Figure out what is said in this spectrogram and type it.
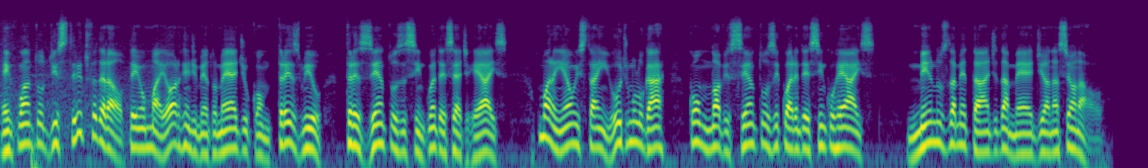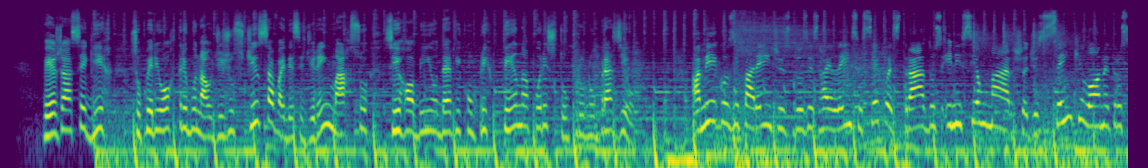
Enquanto o Distrito Federal tem o maior rendimento médio, com R$ 3.357, o Maranhão está em último lugar, com 945 reais, menos da metade da média nacional. Veja a seguir: Superior Tribunal de Justiça vai decidir em março se Robinho deve cumprir pena por estupro no Brasil. Amigos e parentes dos israelenses sequestrados iniciam marcha de 100 quilômetros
